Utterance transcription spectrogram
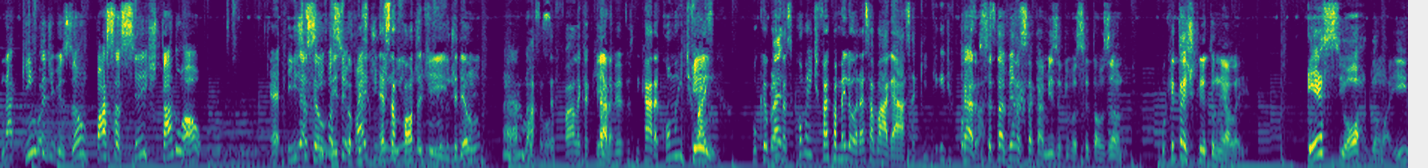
Na quinta Foi. divisão passa a ser estadual. É isso assim que eu, isso que eu penso, essa falta de, entendeu? É, Massa, você fala que aqui cara, a gente vê assim, cara, como a gente quem, faz porque o Brasil Mas... assim, como a gente faz para melhorar essa bagaça aqui? O que a gente pode Cara, você tá vendo essa camisa que você tá usando? O que tá escrito nela aí? Esse órgão aí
